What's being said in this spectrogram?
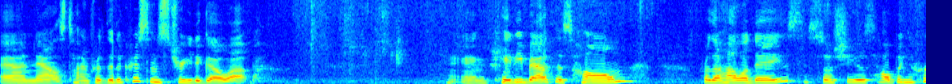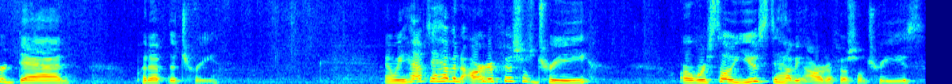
And now it's time for the Christmas tree to go up. And Katie Beth is home for the holidays, so she is helping her dad put up the tree. And we have to have an artificial tree, or we're so used to having artificial trees,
